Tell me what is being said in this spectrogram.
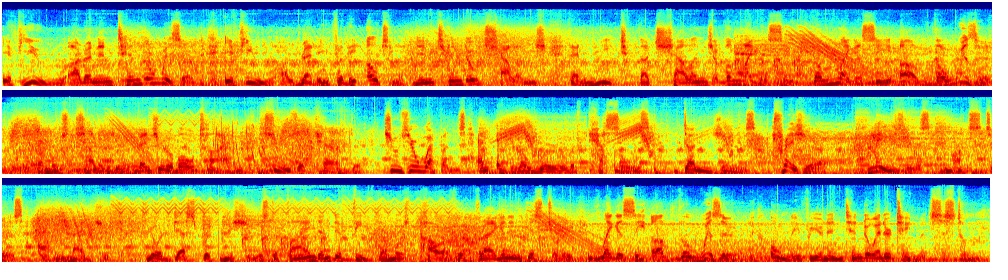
If you are a Nintendo wizard, if you are ready for the ultimate Nintendo challenge, then meet the challenge of the legacy, the legacy of the wizard. The most challenging adventure of all time. Choose your character, choose your weapons, and enter a world of castles, dungeons, treasure, mazes, monsters, and magic. Your desperate mission is to find and defeat the most powerful dragon in history, Legacy of the Wizard, only for your Nintendo Entertainment System.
